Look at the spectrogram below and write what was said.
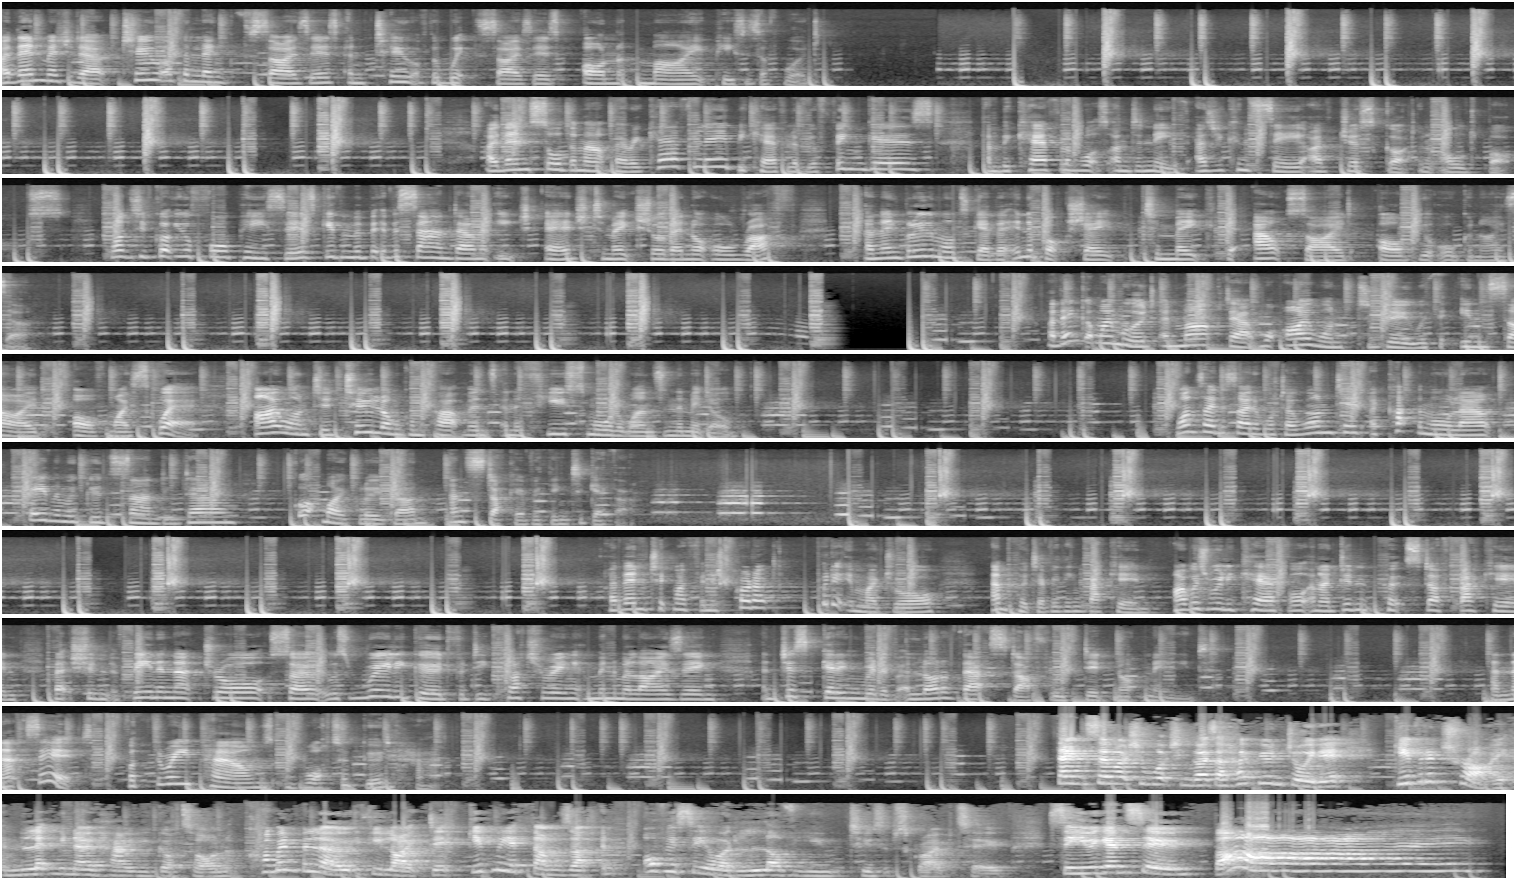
I then measured out two of the length sizes and two of the width sizes on my pieces of wood. I then sawed them out very carefully, be careful of your fingers and be careful of what's underneath. As you can see, I've just got an old box. Once you've got your four pieces, give them a bit of a sand down at each edge to make sure they're not all rough and then glue them all together in a box shape to make the outside of your organiser. I then got my wood and marked out what I wanted to do with the inside of my square. I wanted two long compartments and a few smaller ones in the middle. Once I decided what I wanted, I cut them all out, gave them a good sanding down got my glue gun and stuck everything together. I then took my finished product, put it in my drawer and put everything back in. I was really careful and I didn't put stuff back in that shouldn't have been in that drawer. So it was really good for decluttering, minimalizing and just getting rid of a lot of that stuff we did not need. And that's it. For £3, what a good hack. Thanks so much for watching guys. I hope you enjoyed it. Give it a try and let me know how you got on. Comment below if you liked it. Give me a thumbs up and obviously I'd love you to subscribe too. See you again soon. Bye!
